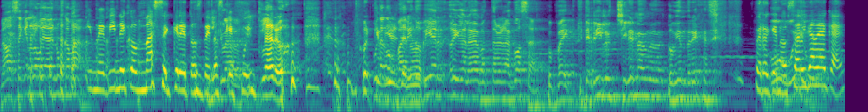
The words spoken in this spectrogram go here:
No, sé que no lo voy a ver nunca más. Y me vine con más secretos de los que fui. Claro, porque Puta compadrito no- Pierre, oiga, le voy a contar una cosa. Compadre, qué terrible un chileno comiendo orejas. Pero que Oh, no bueno, salga de acá. ¿eh?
